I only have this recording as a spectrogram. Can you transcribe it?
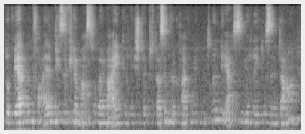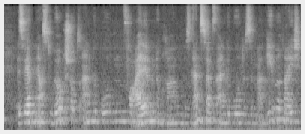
dort werden vor allem diese vier Masterräume eingerichtet. Da sind wir gerade mittendrin, die ersten Geräte sind da. Es werden erste Workshops angeboten, vor allem im Rahmen des Ganztagsangebotes im AG-Bereich.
